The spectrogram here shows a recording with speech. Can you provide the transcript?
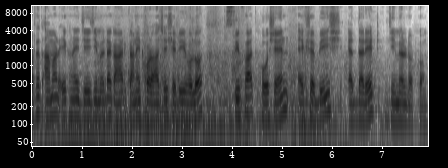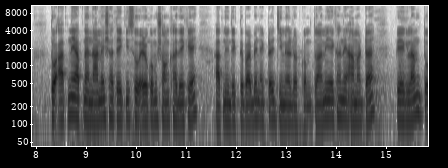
অর্থাৎ আমার এখানে যে জিমেলটা কানেক্ট করা আছে সেটি হলো সিফাত হোসেন একশো বিশ at the rate Gmail dot com তো আপনি আপনার নামের সাথে কিছু এরকম সংখ্যা দেখে আপনি দেখতে পারবেন একটা জিমেল ডট কম তো আমি এখানে আমারটা পেয়ে গেলাম। তো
